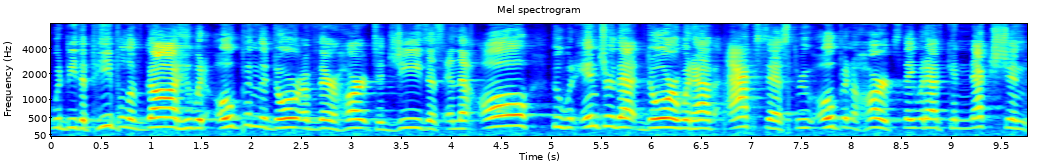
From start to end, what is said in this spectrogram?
would be the people of God who would open the door of their heart to Jesus, and that all who would enter that door would have access through open hearts. They would have connection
